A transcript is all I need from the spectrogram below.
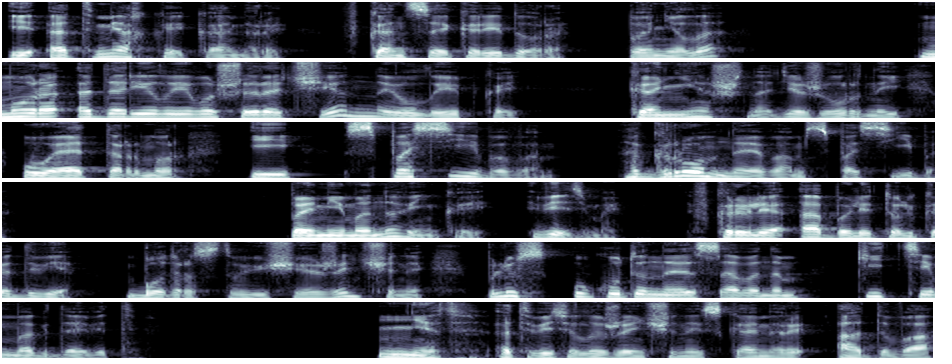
и от мягкой камеры в конце коридора. Поняла? Мора одарила его широченной улыбкой. Конечно, дежурный Уэттермор, и спасибо вам, огромное вам спасибо. Помимо новенькой ведьмы, в крыле А были только две бодрствующие женщины, плюс укутанная саваном Китти Макдэвид. «Нет», — ответила женщина из камеры А2,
